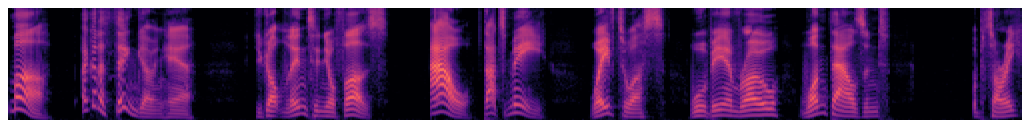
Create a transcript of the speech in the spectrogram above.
Ma, I got a thing going here. You got lint in your fuzz. Ow, that's me. Wave to us. We'll be in row 1,000. Oh, sorry,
